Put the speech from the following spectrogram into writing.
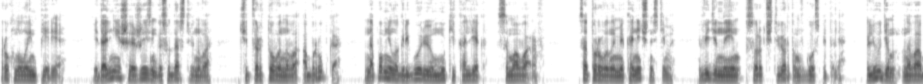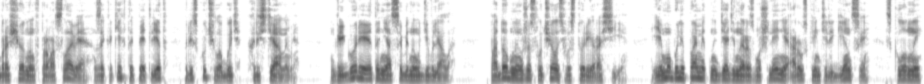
рухнула империя, и дальнейшая жизнь государственного четвертованного обрубка напомнила Григорию муки коллег, самоваров, с оторванными конечностями, виденные им в 44-м в госпитале. Людям, новообращенным в православие, за каких-то пять лет прискучило быть христианами. Григория это не особенно удивляло — Подобное уже случалось в истории России. Ему были памятны дядины размышления о русской интеллигенции, склонной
